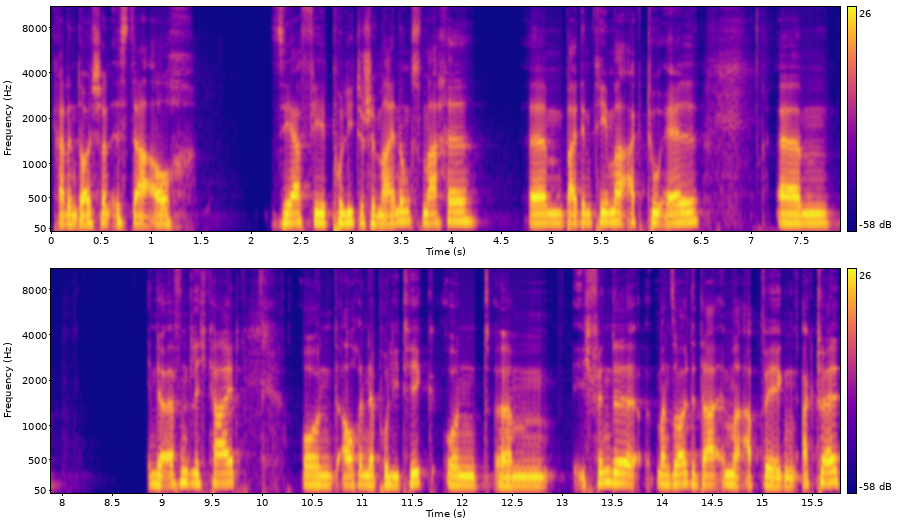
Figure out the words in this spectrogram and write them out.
gerade in Deutschland ist da auch sehr viel politische Meinungsmache ähm, bei dem Thema aktuell ähm, in der Öffentlichkeit und auch in der Politik. Und ähm, ich finde, man sollte da immer abwägen. Aktuell,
